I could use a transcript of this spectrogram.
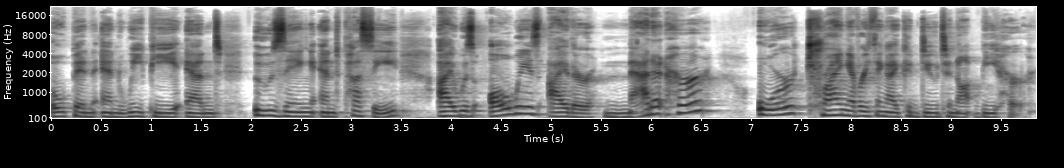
open and weepy and oozing and pussy, I was always either mad at her or trying everything I could do to not be her.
